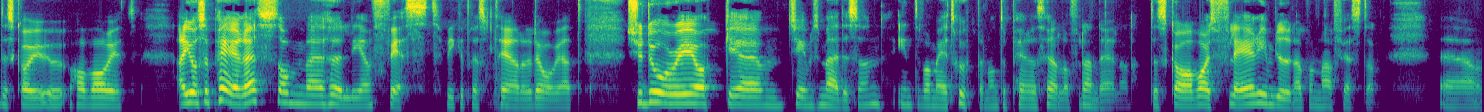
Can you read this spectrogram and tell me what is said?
det ska ju ha varit Jose Perez som eh, höll i en fest, vilket resulterade då i att Chidori och eh, James Madison inte var med i truppen och inte Perez heller för den delen. Det ska ha varit fler inbjudna på den här festen. Eh,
